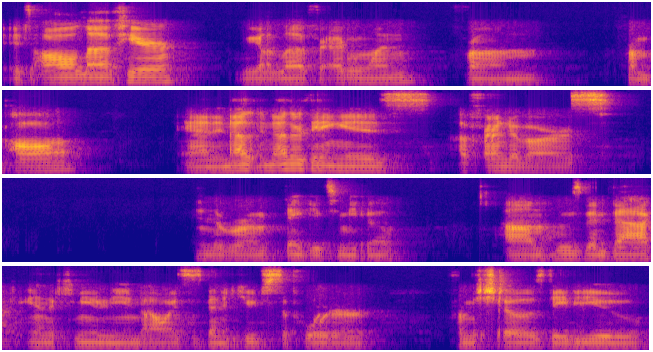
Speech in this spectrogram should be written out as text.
it's all love here. We got love for everyone from from Paul. And another another thing is a friend of ours in the room. Thank you, Tamiko, um, who's been back in the community and always has been a huge supporter from the show's debut.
